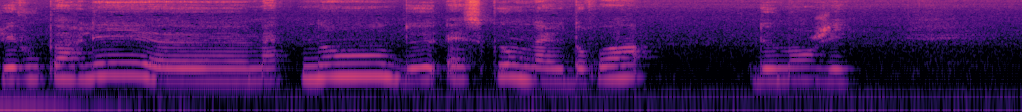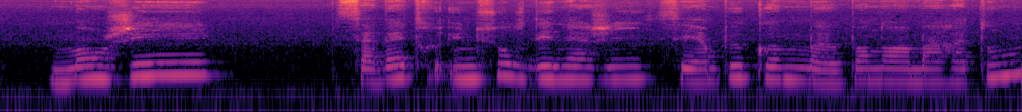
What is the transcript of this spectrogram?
Je vais vous parler euh, maintenant de est-ce qu'on a le droit de manger. Manger, ça va être une source d'énergie. C'est un peu comme euh, pendant un marathon.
